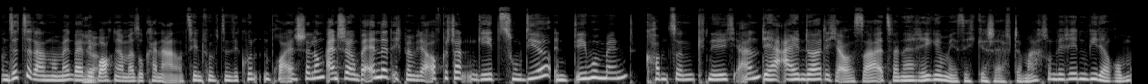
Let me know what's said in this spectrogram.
und sitze da einen Moment, weil wir Ja. brauchen ja mal so, keine Ahnung, 10, 15 Sekunden pro Einstellung. Einstellung beendet, ich bin wieder aufgestanden, gehe zu dir. In dem Moment kommt so ein Knilch an, der eindeutig aussah, als wenn er regelmäßig Geschäfte macht und wir reden wiederum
